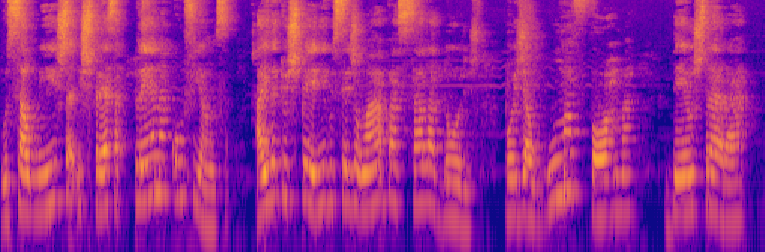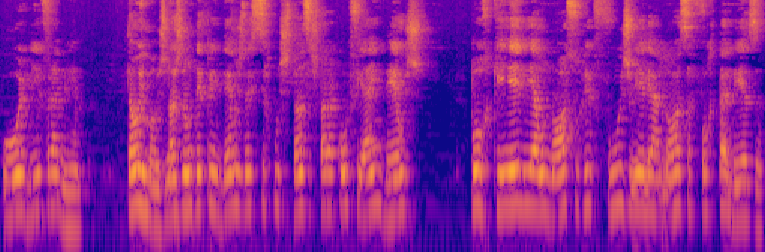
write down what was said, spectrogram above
O salmista expressa plena confiança, ainda que os perigos sejam avassaladores, pois de alguma forma Deus trará o livramento. Então, irmãos, nós não dependemos das circunstâncias para confiar em Deus, porque Ele é o nosso refúgio e Ele é a nossa fortaleza.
